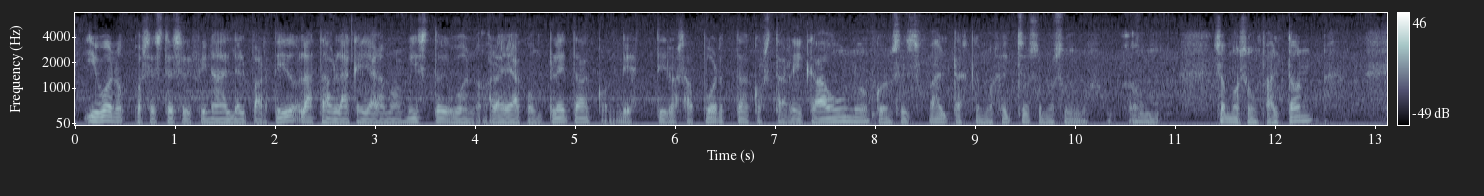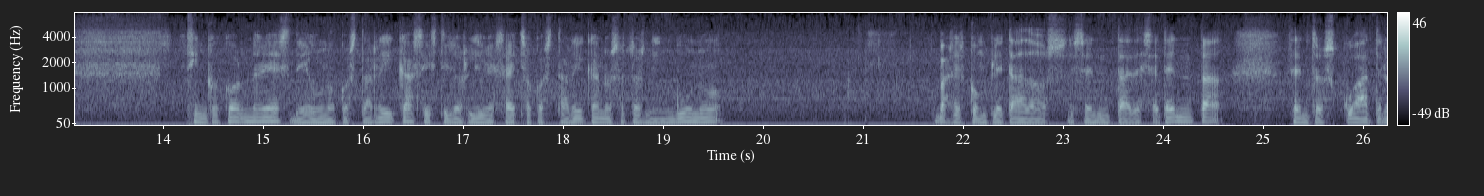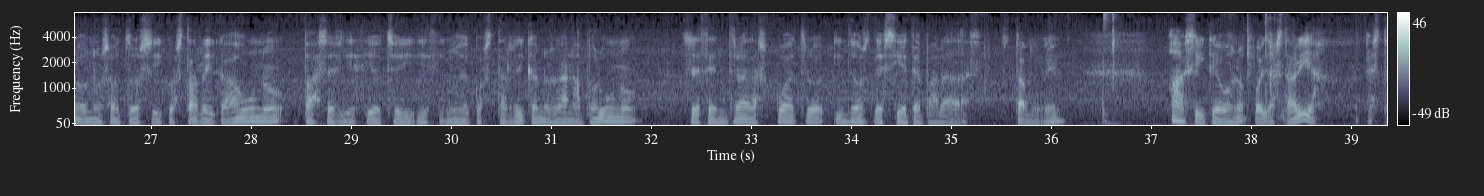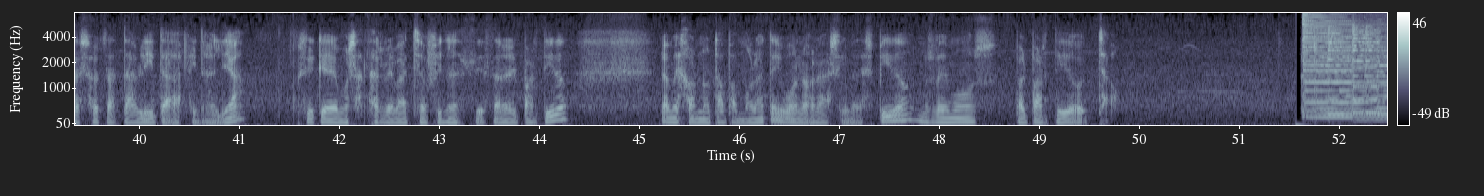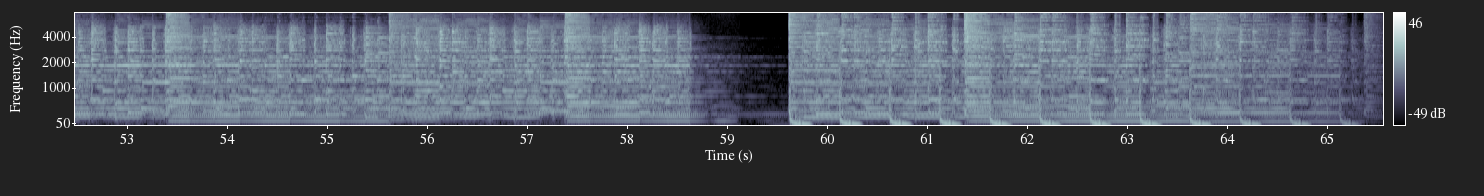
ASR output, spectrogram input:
Y bueno, pues este es el final del partido, la tabla que ya la hemos visto y bueno, ahora ya completa con 10 tiros a puerta, Costa Rica 1, con 6 faltas que hemos hecho, somos un, un somos un faltón. 5 córneres de 1 Costa Rica, 6 tiros libres ha hecho Costa Rica, nosotros ninguno. Bases completados 60 de 70, centros 4 nosotros y Costa Rica 1, pases 18 y 19 Costa Rica nos gana por 1, 13 entradas 4 y 2 de 7 paradas. Está muy bien. Así que bueno, pues ya estaría. Esta es otra tablita final ya si queremos hacer rebache o finalizar el partido la mejor nota para Morata y bueno, ahora sí me despido. Nos vemos para el partido. Chao.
